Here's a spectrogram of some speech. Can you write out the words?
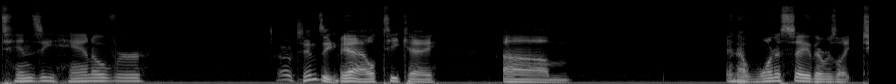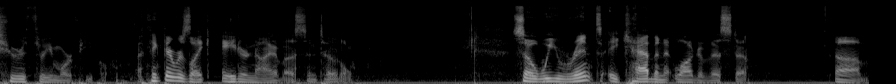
Tinsy Hanover. Oh, Tinsy. Yeah, LTK. Um, and I want to say there was like two or three more people. I think there was like eight or nine of us in total. So we rent a cabin at Lago Vista. Um,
